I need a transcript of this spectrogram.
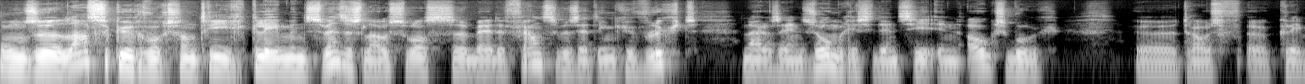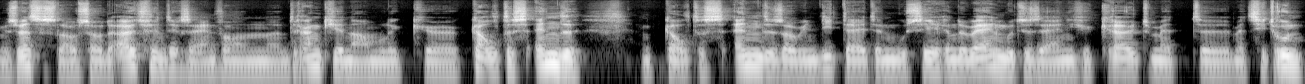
Onze laatste keurvorst van Trier, Clemens Wenceslaus, was eh, bij de Franse bezetting gevlucht naar zijn zomerresidentie in Augsburg. Uh, trouwens, uh, Clemens Wenceslaus zou de uitvinder zijn van een uh, drankje, namelijk Caltes Ende. Een Caltes Ende zou in die tijd een mousserende wijn moeten zijn, gekruid met, met citroen.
